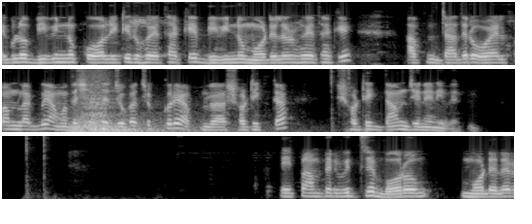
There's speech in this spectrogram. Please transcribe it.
এগুলো বিভিন্ন কোয়ালিটির হয়ে থাকে, বিভিন্ন মডেলের হয়ে থাকে। যাদের অয়েল পাম্প লাগবে, আমাদের সাথে যোগাযোগ করে আপনারা সঠিকটা, সঠিক দাম জেনে নেবেন। এই পাম্পের ভিতরে বড় মডেলের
